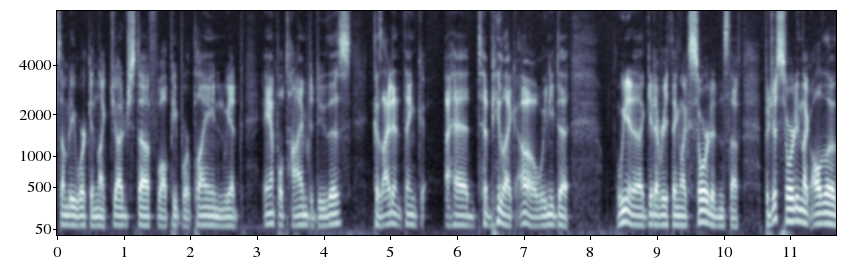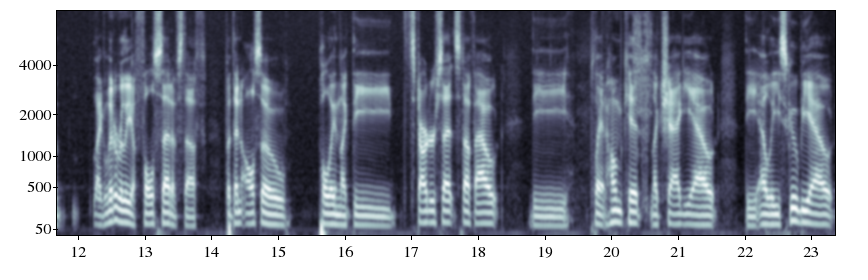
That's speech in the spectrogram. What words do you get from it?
somebody working like judge stuff while people were playing and we had ample time to do this cuz I didn't think ahead to be like, "Oh, we need to we need to get everything like sorted and stuff." But just sorting like all the like literally a full set of stuff, but then also pulling like the starter set stuff out, the play at home kit like Shaggy out, the LE Scooby out,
